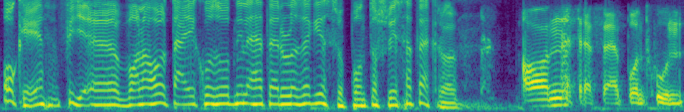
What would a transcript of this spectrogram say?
Oké, okay, figyelj, valahol tájékozódni lehet erről az egészről, pontos részletekről? A netrefel.hu-n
